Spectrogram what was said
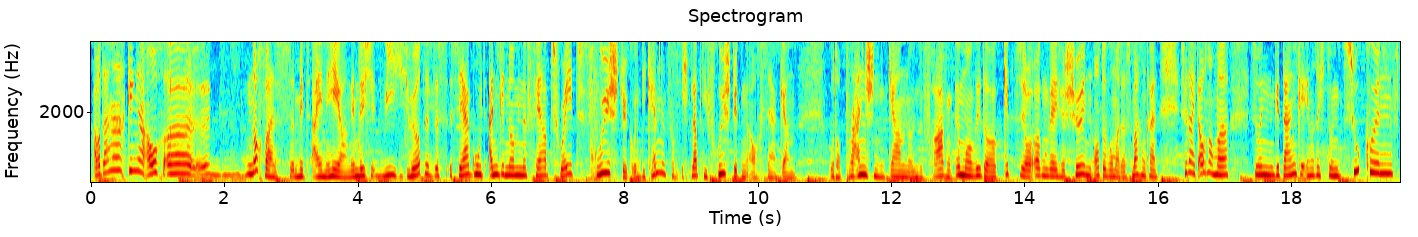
Aber danach ging ja auch äh, noch was mit einher, nämlich, wie ich hörte, das sehr gut angenommene Fair Trade Frühstück. Und die Chemnitzer, ich glaube, die frühstücken auch sehr gern oder brunchen gern und fragen immer wieder, gibt es ja irgendwelche schönen Orte, wo man das machen kann. Ist vielleicht auch nochmal so ein Gedanke in Richtung Zukunft,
